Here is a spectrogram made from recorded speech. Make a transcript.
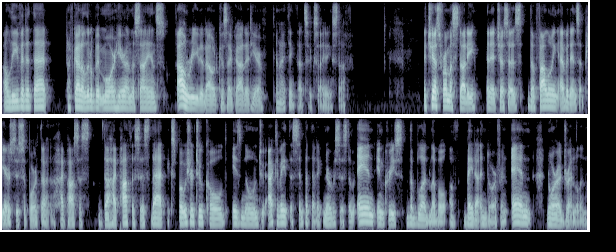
I'll leave it at that. I've got a little bit more here on the science. I'll read it out because I've got it here. And I think that's exciting stuff. It's just from a study, and it just says the following evidence appears to support the hypothesis the hypothesis that exposure to cold is known to activate the sympathetic nervous system and increase the blood level of beta endorphin and noradrenaline,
